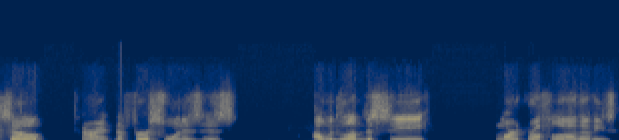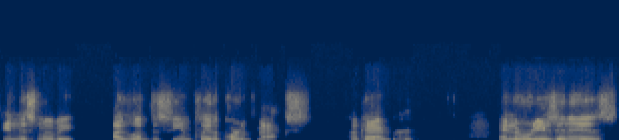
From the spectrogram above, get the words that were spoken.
So, all right. The first one is is I would love to see Mark Ruffalo, although he's in this movie. I love to see him play the part of Max. Okay. And the reason is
